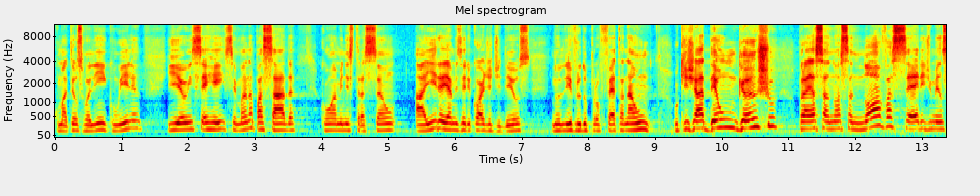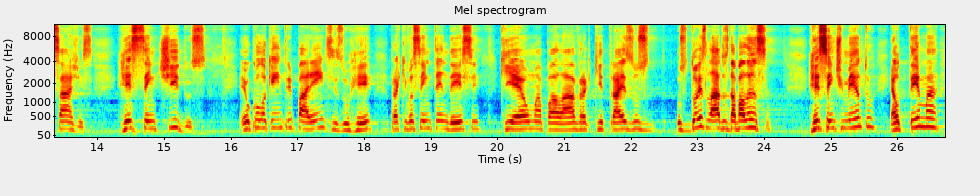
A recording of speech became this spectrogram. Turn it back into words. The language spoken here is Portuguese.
com Mateus Rolim e com William, e eu encerrei semana passada com a ministração A Ira e a Misericórdia de Deus no livro do profeta Naum, o que já deu um gancho para essa nossa nova série de mensagens, Ressentidos. Eu coloquei entre parênteses o re para que você entendesse que é uma palavra que traz os, os dois lados da balança. Ressentimento é o tema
